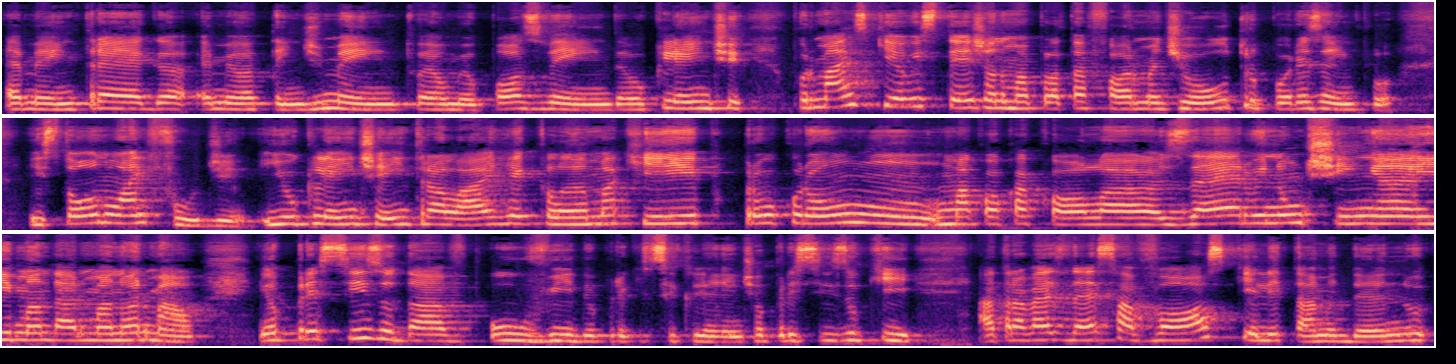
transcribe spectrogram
É minha entrega, é meu atendimento, é o meu pós-venda. O cliente, por mais que eu esteja numa plataforma de outro, por exemplo, estou no iFood e o cliente entra lá e reclama que procurou um, uma Coca-Cola zero e não tinha e mandar uma normal. Eu preciso dar ouvido para esse cliente, eu preciso que, através dessa voz que ele está me dando,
